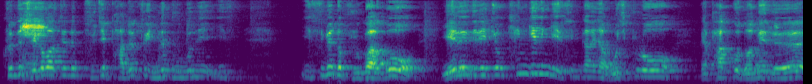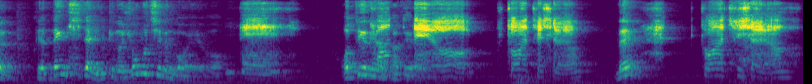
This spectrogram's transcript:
그런데 네. 제가 봤을 때는 굳이 받을 수 있는 부분이 있, 있음에도 불구하고 얘네들이 좀 캥기는 게 있으니까 그냥 50% 그냥 받고 너네들 그냥 땡치자 이렇게 더 쇼붙이는 거예요. 네. 어떻게 생각하세요? 도와주세요. 도와주셔요. 네? 도와주셔요.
